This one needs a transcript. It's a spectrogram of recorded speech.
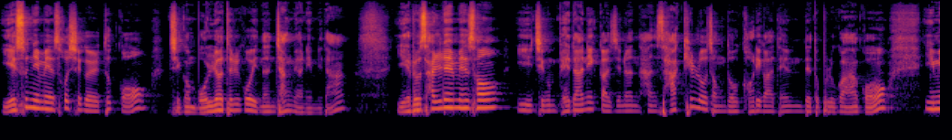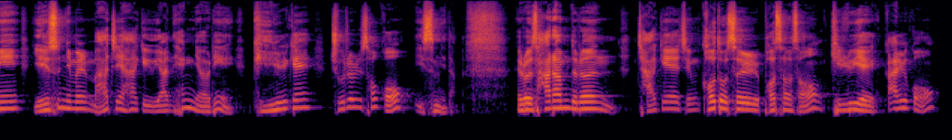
예수님의 소식을 듣고 지금 몰려들고 있는 장면입니다. 예루살렘에서 이 지금 베다니까지는 한 4킬로 정도 거리가 되는데도 불구하고 이미 예수님을 맞이하기 위한 행렬이 길게 줄을 서고 있습니다. 여러분 사람들은 자기의 지금 겉옷을 벗어서 길 위에 깔고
